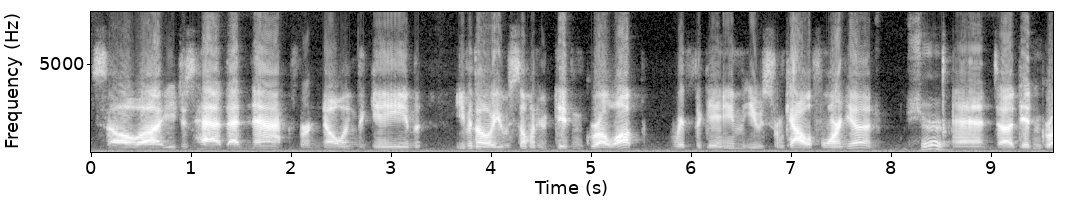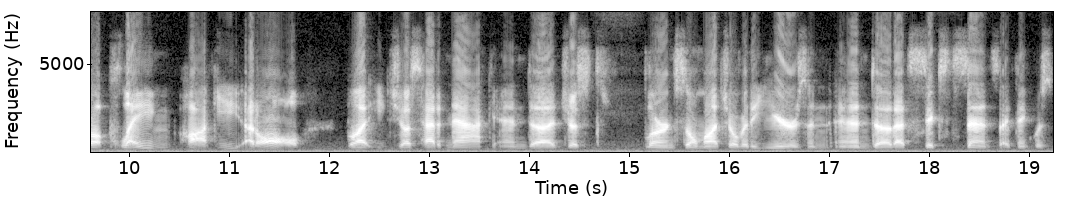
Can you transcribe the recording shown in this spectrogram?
So uh, he just had that knack for knowing the game, even though he was someone who didn't grow up with the game. He was from California and sure, and uh, didn't grow up playing hockey at all. But he just had a knack and uh, just learned so much over the years, and and uh, that sixth sense I think was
